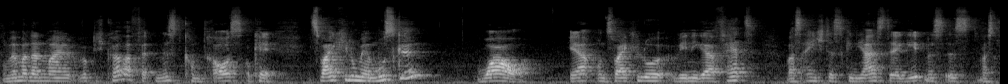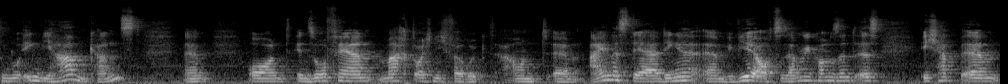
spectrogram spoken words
Und wenn man dann mal wirklich Körperfett misst, kommt raus, okay, zwei Kilo mehr Muskeln, wow, ja, und zwei Kilo weniger Fett, was eigentlich das genialste Ergebnis ist, was du nur irgendwie haben kannst. Ähm, und insofern macht euch nicht verrückt. Und ähm, eines der Dinge, ähm, wie wir ja auch zusammengekommen sind, ist, ich habe ähm,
